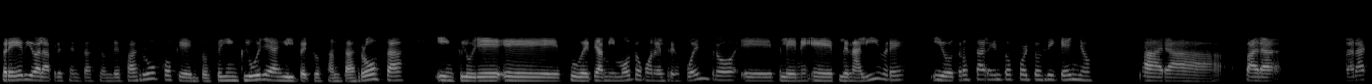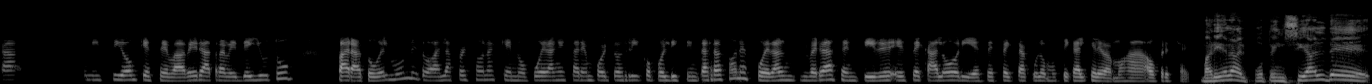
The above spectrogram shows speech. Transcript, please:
previo a la presentación de Farruco, que entonces incluye a Gilberto Santa Rosa, incluye eh, Subete a mi moto con el reencuentro, eh, eh, Plena Libre y otros talentos puertorriqueños para, para, para acá misión que se va a ver a través de YouTube para todo el mundo y todas las personas que no puedan estar en Puerto Rico por distintas razones puedan verdad sentir ese calor y ese espectáculo musical que le vamos a ofrecer. Mariela, el potencial de,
